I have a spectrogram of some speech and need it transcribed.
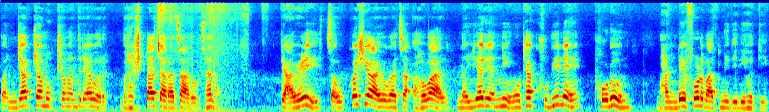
पंजाबच्या मुख्यमंत्र्यावर भ्रष्टाचाराचा आरोप झाला. त्यावेळी चौकशी आयोगाचा अहवाल नय्यर यांनी मोठ्या खुबीने फोडून भांडेफोड बातमी दिली होती.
